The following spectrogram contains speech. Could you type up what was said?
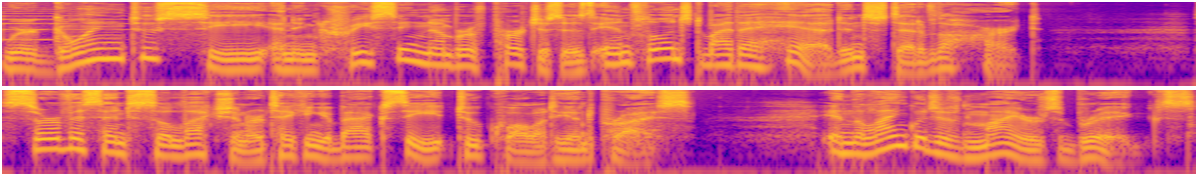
We're going to see an increasing number of purchases influenced by the head instead of the heart. Service and selection are taking a back seat to quality and price. In the language of Myers Briggs,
